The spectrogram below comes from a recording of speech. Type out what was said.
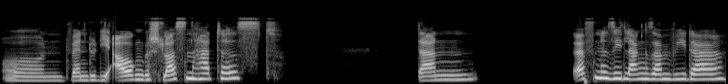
Und wenn du die Augen geschlossen hattest, dann öffne sie langsam wieder.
